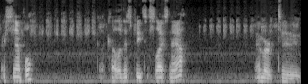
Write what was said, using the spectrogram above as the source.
Very simple. Gonna color this pizza slice now. Remember to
